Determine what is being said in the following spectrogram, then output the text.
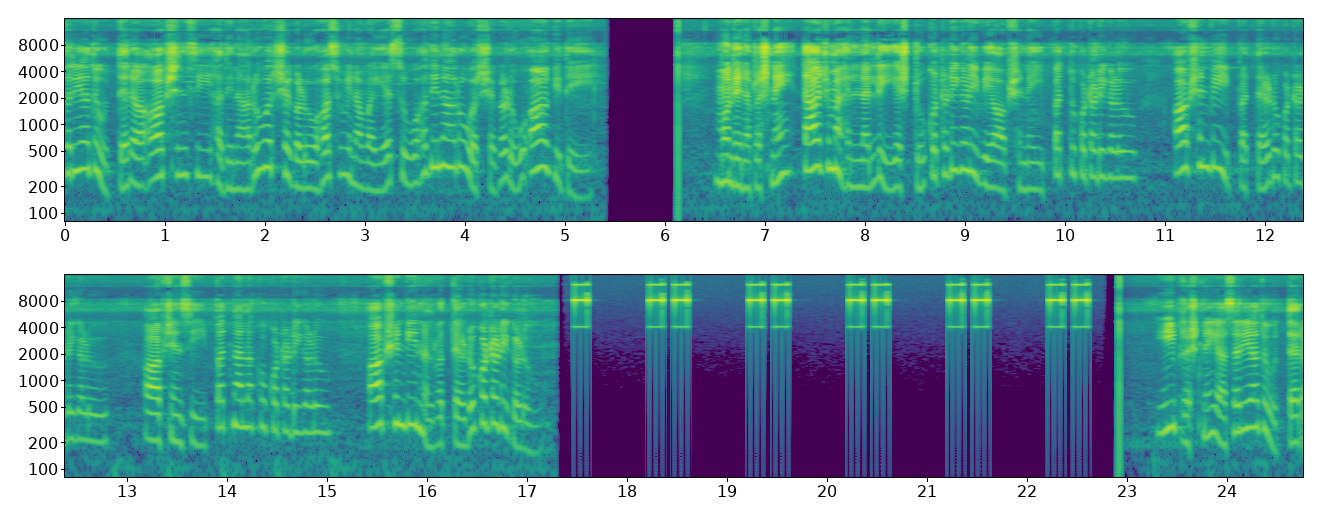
ಸರಿಯಾದ ಉತ್ತರ ಆಪ್ಷನ್ ಸಿ ಹದಿನಾರು ವರ್ಷಗಳು, ಹಸುವಿನ ವಯಸ್ಸು ಹದಿನಾರು ವರ್ಷಗಳು ಆಗಿದೆ. ಮುಂದಿನ ಪ್ರಶ್ನೆ, ತಾಜ್ ಮಹಲ್ನಲ್ಲಿ ಎಷ್ಟು ಕೊಠಡಿಗಳಿವೆ? ಆಪ್ಷನ್ ಎ ಇಪ್ಪತ್ತು ಕೊಠಡಿಗಳು, ಆಪ್ಷನ್ ಬಿ ಇಪ್ಪತ್ತೆರಡು ಕೊಠಡಿಗಳು, ಆಪ್ಷನ್ ಸಿ ಇಪ್ಪತ್ನಾಲ್ಕು ಕೊಠಡಿಗಳು ಆಪ್ಷನ್ ಡಿ ನಲವತ್ತೆರಡು ಕೊಠಡಿಗಳು. ಈ ಪ್ರಶ್ನೆಯ ಸರಿಯಾದ ಉತ್ತರ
